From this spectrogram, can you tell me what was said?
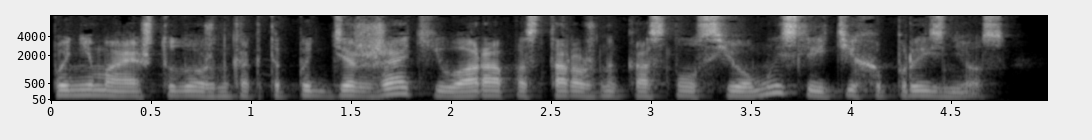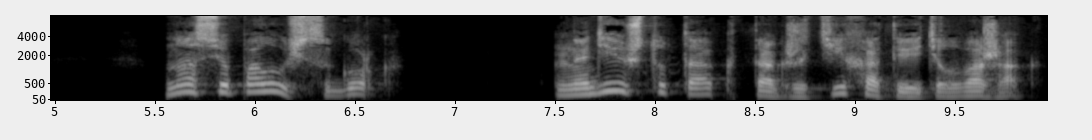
Понимая, что должен как-то поддержать его, араб осторожно коснулся его мысли и тихо произнес. «У нас все получится, Горк». «Надеюсь, что так», – так же тихо ответил вожак.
